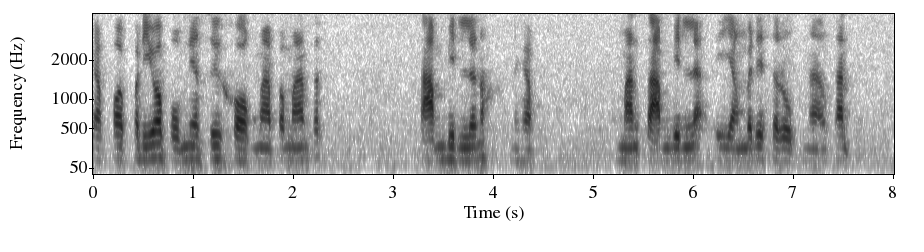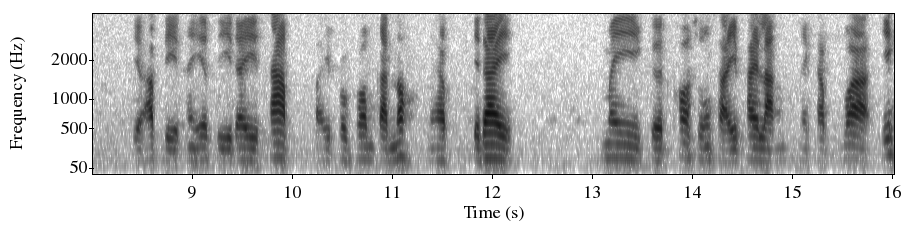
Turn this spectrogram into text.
ครับพอพอดีว่าผมเนี่ยซื้อของมาประมาณสักสามบินแล้วเนาะ ประมาณสามบินแล้วที่ยังไม่ได้สรุปนะท่าน เดี๋ยวอัปเดตให้เอฟซีได้ทราบไปพร้อมๆกันเนาะนะครับ จะได้ไม่เกิดข้อสงสัยภายหลังนะครับ ว่าเอ๊ะ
